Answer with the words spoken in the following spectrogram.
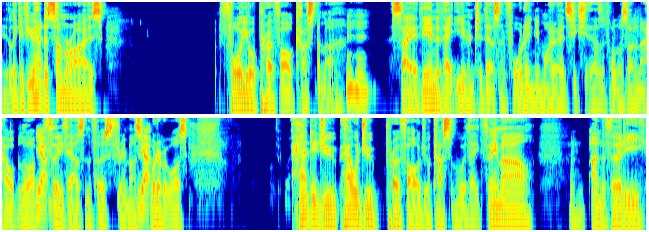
Like, if you had to summarize for your profile customer, hmm say at the end of that year in 2014, you might have had 60,000 followers. I don't know how it blew up, Yep. 30,000 the first three months, Yep. whatever it was. How did you, how would you profile your customer? Were they female, Mhm. under 30,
